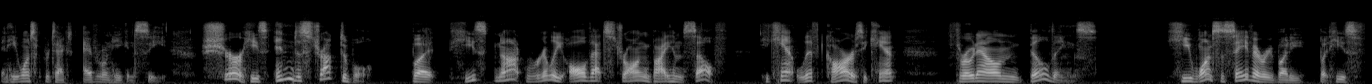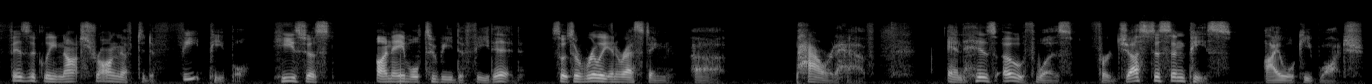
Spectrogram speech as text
and he wants to protect everyone he can see. Sure, he's indestructible, but he's not really all that strong by himself. He can't lift cars, he can't throw down buildings. He wants to save everybody, but he's physically not strong enough to defeat people. He's just unable to be defeated. So it's a really interesting uh, power to have. And his oath was for justice and peace. I will keep watch.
